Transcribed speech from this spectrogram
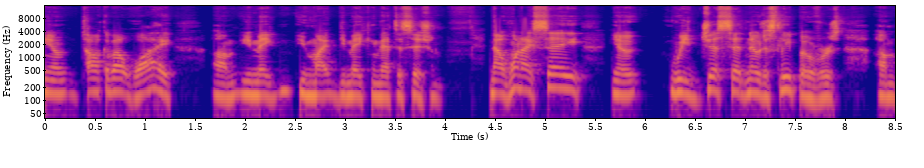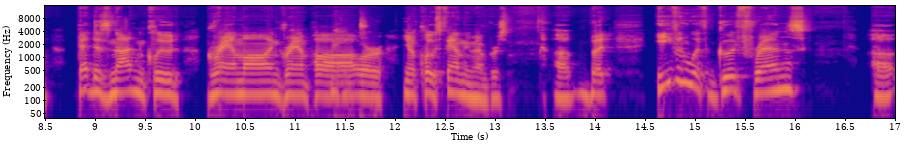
you know talk about why um, you make you might be making that decision. Now, when I say you know we just said no to sleepovers, um, that does not include grandma and grandpa right. or you know close family members. Uh, but even with good friends, uh,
